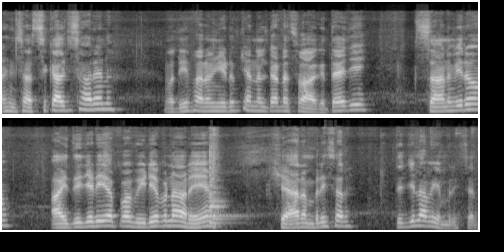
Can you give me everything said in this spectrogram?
ਹਾਂਜੀ, ਸਤਿ ਸ਼੍ਰੀ ਅਕਾਲ ਜੀ ਸਾਰਿਆਂ ਨੂੰ। ਵਧੀਆ ਫਾਰਮ YouTube ਚੈਨਲ ਤੁਹਾਡਾ ਸਵਾਗਤ ਹੈ ਜੀ। ਕਿਸਾਨ ਵੀਰੋ, ਅੱਜ ਦੀ ਜਿਹੜੀ ਆਪਾਂ ਵੀਡੀਓ ਬਣਾ ਰਹੇ ਆ ਸ਼ਹਿਰ ਅੰਮ੍ਰਿਤਸਰ ਤੇ ਜ਼ਿਲ੍ਹਾ ਵੀ ਅੰਮ੍ਰਿਤਸਰ।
